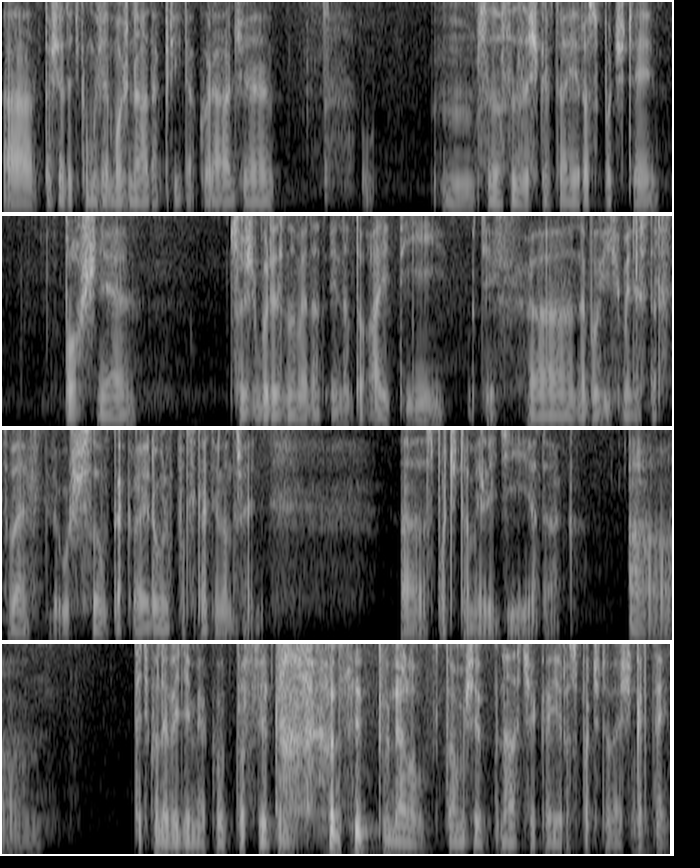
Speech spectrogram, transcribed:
A to, že teď může možná tak přijít akorát, že hm, se zase zeškrtají rozpočty plošně, což bude znamenat i na to IT, u těch uh, nebohých ministerstvech, kde už jsou takhle, jedou v podstatě na dřeň uh, s počtami lidí a tak. A teďko nevidím jako to světlo na konci tunelu v tom, že nás čekají rozpočtové škrty.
